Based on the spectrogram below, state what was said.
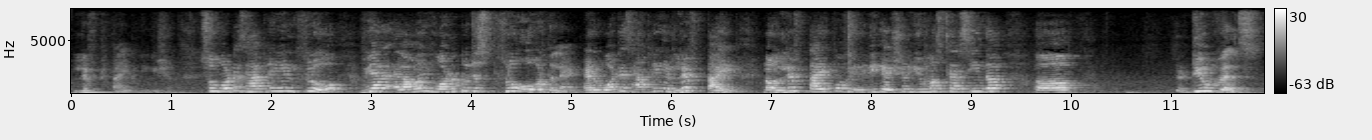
Lift type irrigation. So what is happening in flow, we are allowing water to just flow over the land. And what is happening in lift type, now lift type of irrigation, you must have seen the uh, tube wells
